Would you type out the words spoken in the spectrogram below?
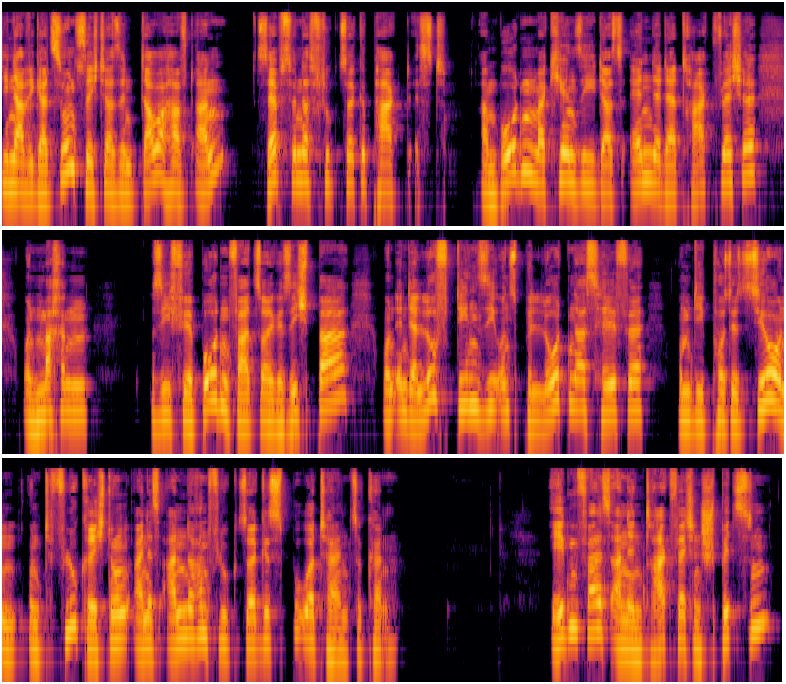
Die Navigationslichter sind dauerhaft an, selbst wenn das Flugzeug geparkt ist. Am Boden markieren sie das Ende der Tragfläche und machen sie für Bodenfahrzeuge sichtbar und in der Luft dienen sie uns Piloten als Hilfe, um die Position und Flugrichtung eines anderen Flugzeuges beurteilen zu können. Ebenfalls an den Tragflächenspitzen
